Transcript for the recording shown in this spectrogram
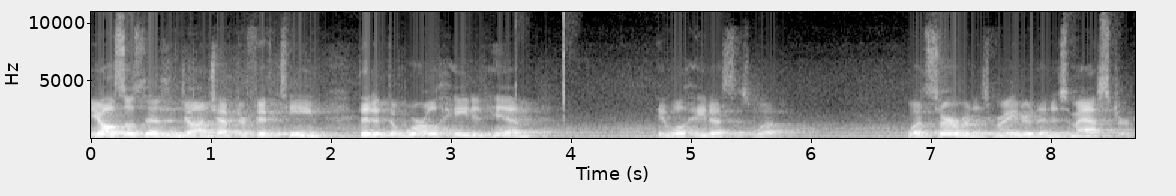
He also says in John chapter 15 that if the world hated him, it will hate us as well. What servant is greater than his master?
